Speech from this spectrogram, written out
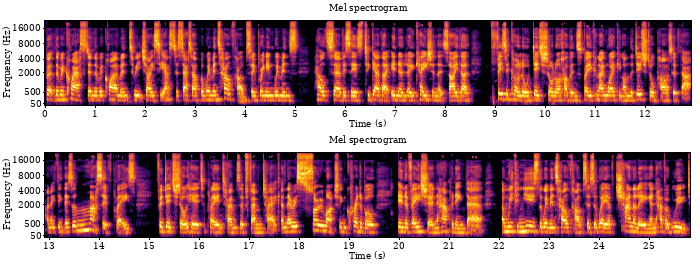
but the request and the requirement to each ICS to set up a women's health hub. So bringing women's health services together in a location that's either physical or digital or hub and spoke. And I'm working on the digital part of that. And I think there's a massive place for digital here to play in terms of femtech. And there is so much incredible innovation happening there. And we can use the women's health hubs as a way of channeling and have a route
